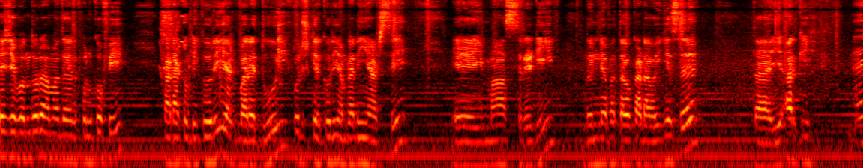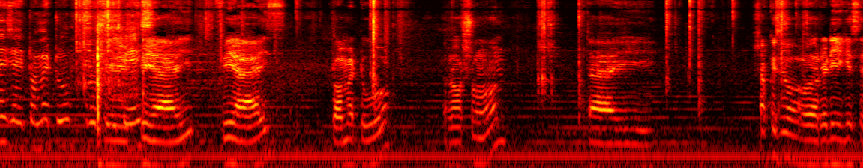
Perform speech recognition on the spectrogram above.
এই যে বন্ধুরা আমাদের ফুলকপি কাটাকুটি করি একবারে দুই পরিষ্কার করি আমরা নিয়ে আসছি। এই মাছ রেডি ধনিয়া পাতাও কাটা হয়ে গেছে। তাই আর কি? এই যে টমেটো রসুন পেঁয়াজ। পেঁয়াজ টমেটো রসুন তাই সবকিছু রেডি হয়ে গেছে।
